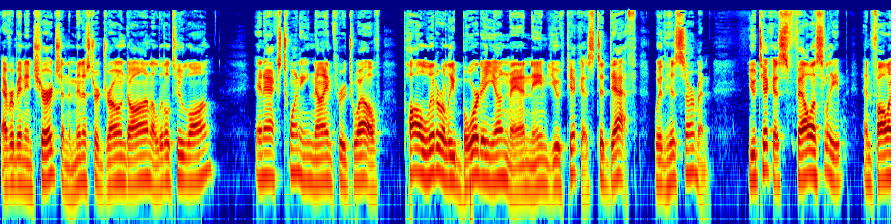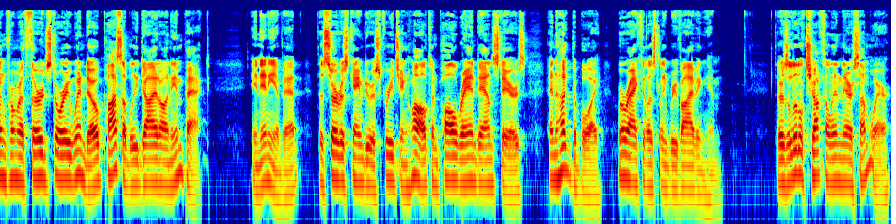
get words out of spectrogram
Ever been in church and the minister droned on a little too long? In Acts 20, 9 through 12, Paul literally bored a young man named Eutychus to death with his sermon. Eutychus fell asleep and, falling from a third story window, possibly died on impact. In any event, the service came to a screeching halt, and Paul ran downstairs and hugged the boy, miraculously reviving him. There's a little chuckle in there somewhere.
